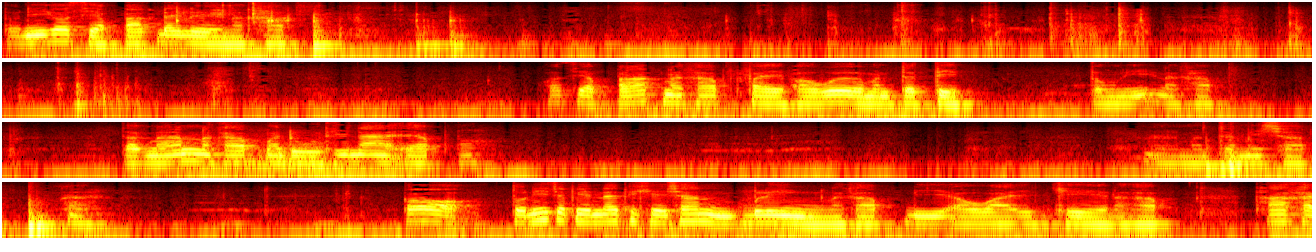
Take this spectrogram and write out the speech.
ตัวนี้ก็เสียบปลั๊กได้เลยนะครับ พ อเสียบปลั๊กนะครับ ไฟ power มันจะติดตรงนี้นะครับ จากนั้นนะครับมาดูที่หน้าแอปเนาะมันจะไม่ชัดอะก็ตัวนี้จะเป็นแอปพลิเคชัน Blink นะครับ B L Y N K นะครับ ถ้าใคร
